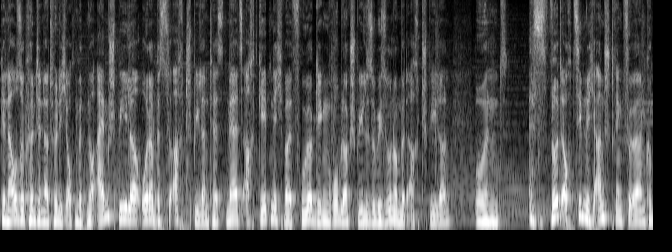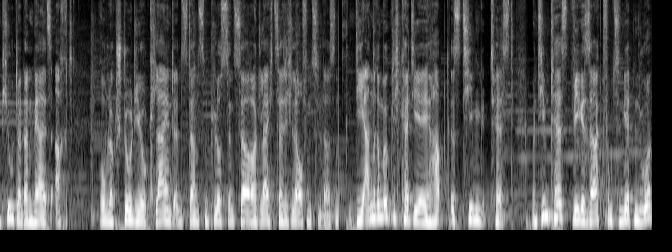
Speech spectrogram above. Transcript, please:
Genauso könnt ihr natürlich auch mit nur einem Spieler oder bis zu acht Spielern testen. Mehr als acht geht nicht, weil früher gingen Roblox-Spiele sowieso nur mit acht Spielern. Und es wird auch ziemlich anstrengend für euren Computer, dann mehr als acht Roblox Studio Client-Instanzen plus den Server gleichzeitig laufen zu lassen. Die andere Möglichkeit, die ihr hier habt, ist Team Test. Und Team Test, wie gesagt, funktioniert nur,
